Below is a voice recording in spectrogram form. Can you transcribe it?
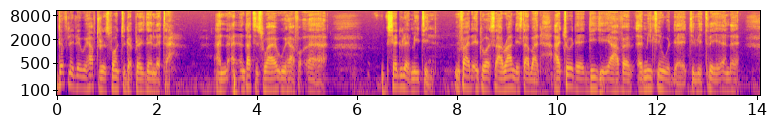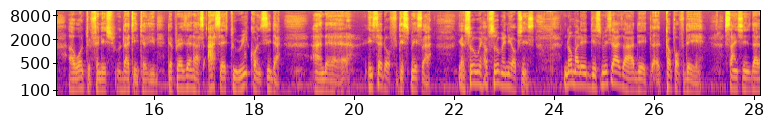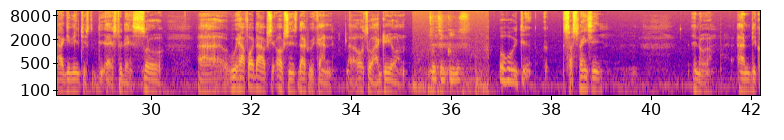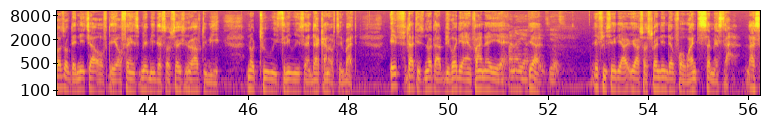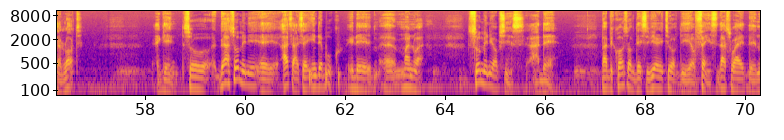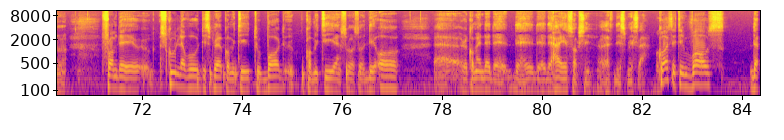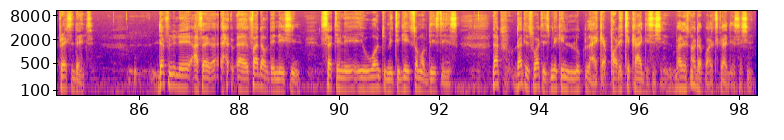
definitely we have to respond to the president letter, and and that is why we have uh, scheduled a meeting. In fact, it was around this time, but I told the DG I have a, a meeting with the TV3, and uh, I want to finish that interview. The president has asked us to reconsider, and uh, instead of dismissal. Yeah, so we have so many options. Normally, dismissals are the uh, top of the sanctions that are given to uh, students. So uh, we have other op options that we can uh, also agree on. Which includes? Oh, it, suspension, you know, and because of the nature of the offense, maybe the suspension will have to be not two weeks, three weeks, and that kind of thing. But if that is not a, because they are in final year, final year yeah, yes. if you say are, you are suspending them for one semester, that's a lot. Again, so there are so many, uh, as I say in the book, in the uh, manual, so many options are there. But because of the severity of the offense, that's why they, you know, from the school level disciplinary committee to board committee and so on, so they all uh, recommended the, the, the, the, highest option, that's dismissal. Of course, it involves the president. Definitely, as a, a father of the nation, certainly you want to mitigate some of these things. That, that is what is making look like a political decision, but it's not a political decision.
